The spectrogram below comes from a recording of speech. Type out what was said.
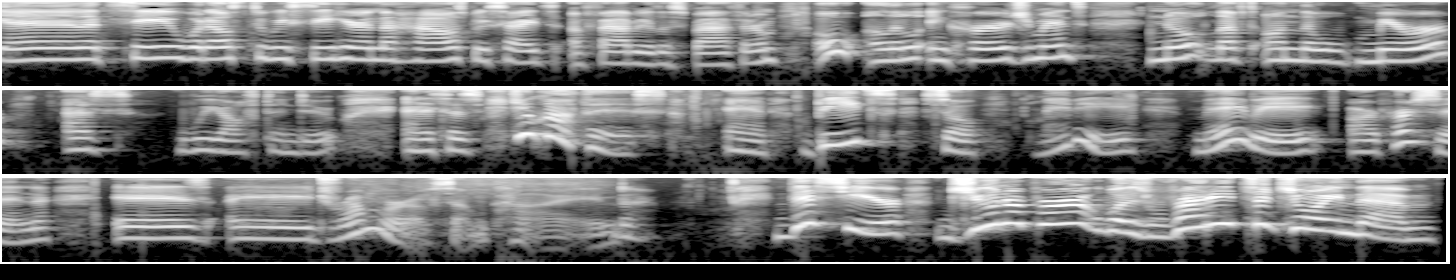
and let's see, what else do we see here in the house besides a fabulous bathroom? Oh, a little encouragement note left on the mirror, as we often do. And it says, You got this! And beats. So maybe, maybe our person is a drummer of some kind. This year, Juniper was ready to join them.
